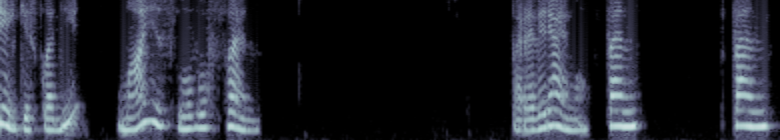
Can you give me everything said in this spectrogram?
Скільки складів має слово фен? Перевіряємо. Фен, фен.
